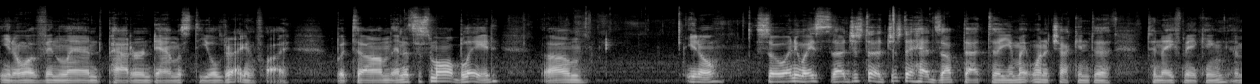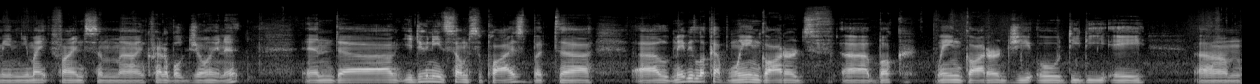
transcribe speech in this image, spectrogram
you know a Vinland pattern Damasteel Dragonfly. But um, and it's a small blade. Um, you know, so anyways, uh, just a just a heads up that uh, you might want to check into to knife making. I mean, you might find some uh, incredible joy in it and uh, you do need some supplies but uh, uh, maybe look up Wayne Goddard's uh, book. Wayne Goddard G-O-D-D-A um,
